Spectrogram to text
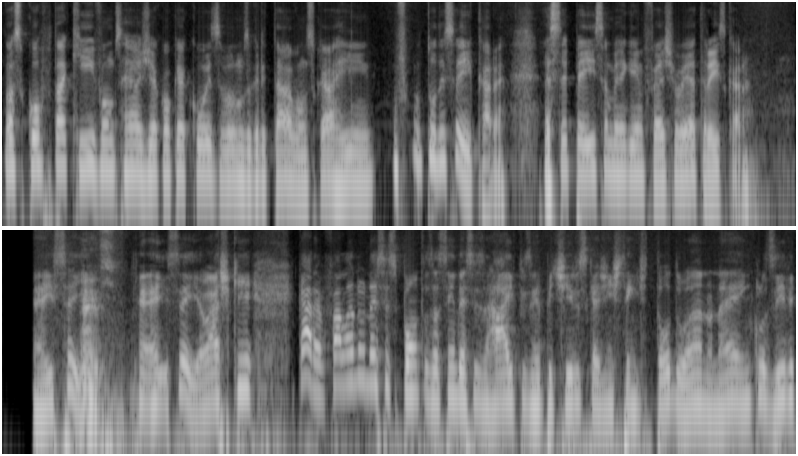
nosso corpo tá aqui, vamos reagir a qualquer coisa, vamos gritar, vamos ficar rindo. Tudo isso aí, cara. É CPI, Summer Game Festival e E3, cara. É isso aí. É isso. É isso aí. Eu acho que, cara, falando nesses pontos, assim, desses hypes repetidos que a gente tem de todo ano, né? Inclusive,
